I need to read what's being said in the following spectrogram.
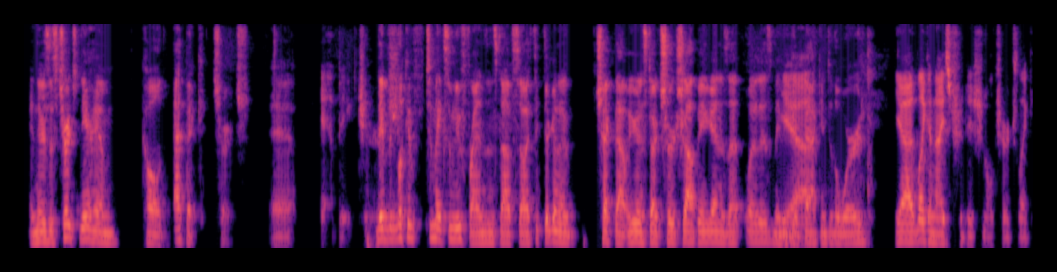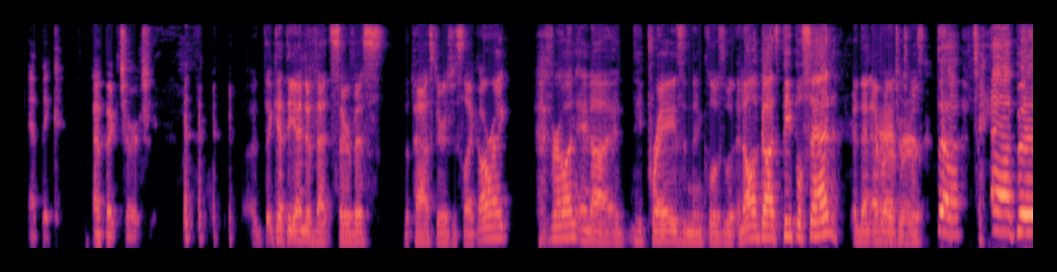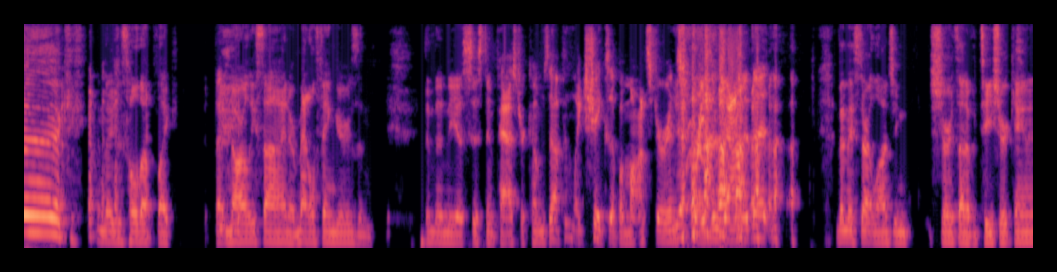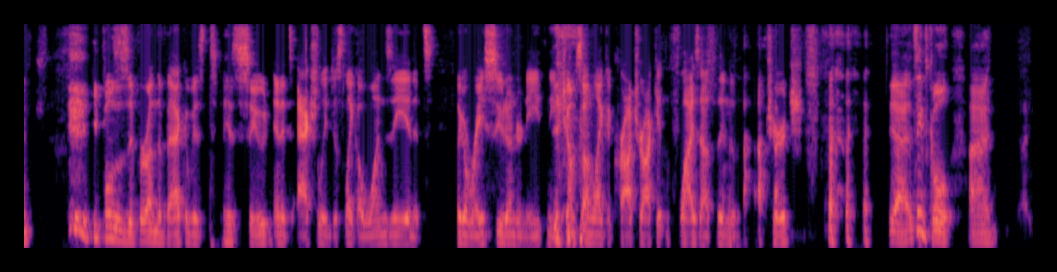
And there's this church near him called Epic Church. Uh, Epic church. they've been looking to make some new friends and stuff, so I think they're gonna check that. You're gonna start church shopping again. Is that what it is? Maybe Yeah. get back into the word Yeah, I'd like a nice traditional church like Epic. Epic Church. I think at the end of that service, the pastor is just like, "All right, everyone," and uh, he prays and then closes with, "And all God's people said," and then everyone in church goes, "That's epic," and they just hold up like that gnarly sign or metal fingers and And then the assistant pastor comes up and like shakes up a monster and Yeah. sprays him down with it. then they start launching shirts out of a t-shirt cannon. He pulls a zipper on the back of his his suit and it's actually just like a onesie and it's like a race suit underneath and he jumps on like a crotch rocket and flies out into the church. Yeah, it seems cool. Uh,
